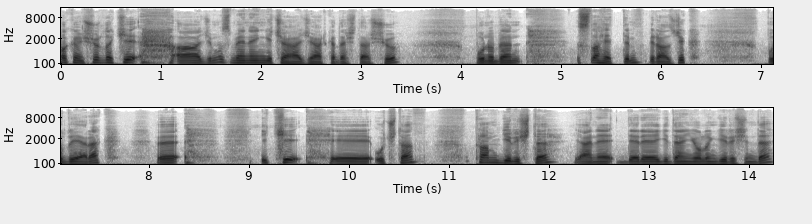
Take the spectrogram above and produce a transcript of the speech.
Bakın şuradaki ağacımız menengiç ağacı arkadaşlar şu. Bunu ben ıslah ettim birazcık budayarak ve iki e, uçtan tam girişte yani dereye giden yolun girişinde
